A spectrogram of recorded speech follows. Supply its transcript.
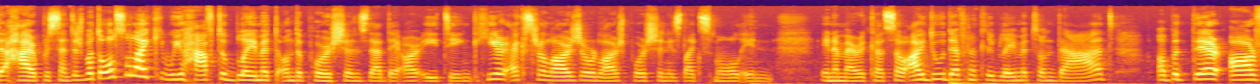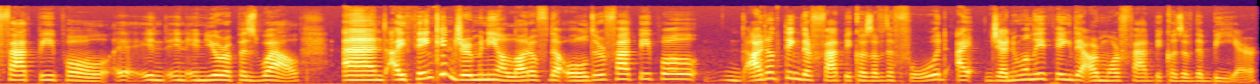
the higher percentage but also like you have to blame it on the portions that they are eating here extra large or large portion is like small in in america so i do definitely blame it on that uh, but there are fat people uh, in, in in europe as well and i think in germany a lot of the older fat people i don't think they're fat because of the food i genuinely think they are more fat because of the beer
